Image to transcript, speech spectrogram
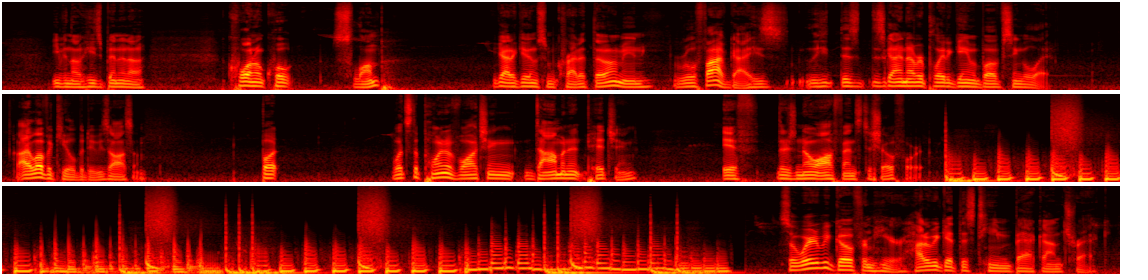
Even though he's been in a quote unquote slump, you got to give him some credit though. I mean, Rule Five guy. He's he, this this guy never played a game above single A. I love Akil Baddoo. He's awesome. But what's the point of watching dominant pitching if there's no offense to show for it? So where do we go from here? How do we get this team back on track?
